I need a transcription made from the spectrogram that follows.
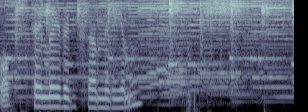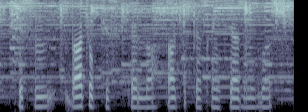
hop Stella'yı da güçlendireyim. Kesin daha çok çiz Stella. Daha çok resme ihtiyacımız var.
